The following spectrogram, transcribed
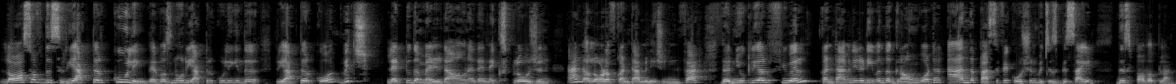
loss of this reactor cooling, there was no reactor cooling in the reactor core, which led to the meltdown and then explosion and a lot of contamination. In fact, the nuclear fuel contaminated even the groundwater and the Pacific Ocean, which is beside this power plant.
